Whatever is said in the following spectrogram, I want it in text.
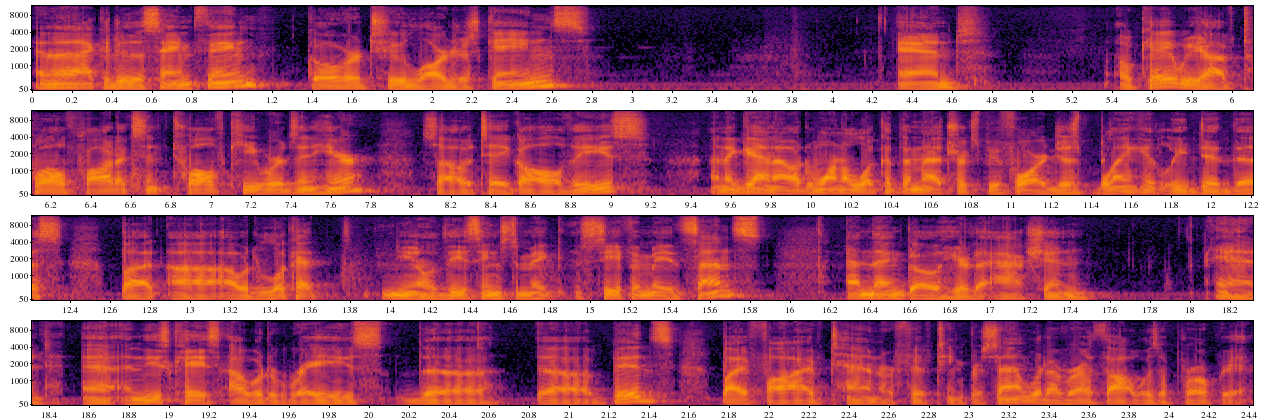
And then I could do the same thing, go over to largest gains, and okay, we have 12 products and 12 keywords in here. So I would take all these, and again, I would want to look at the metrics before I just blanketly did this, but uh, I would look at you know these things to make see if it made sense, and then go here to action and uh, in this case, I would raise the, the bids by 5, 10, or 15%, whatever I thought was appropriate.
